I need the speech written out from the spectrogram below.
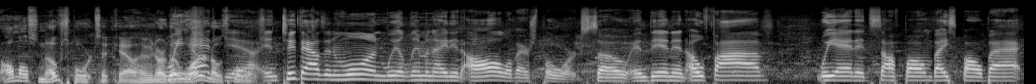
almost no sports at Calhoun, or there we were had, no yeah. sports. In 2001, we eliminated all of our sports. So, and then in 05, we added softball and baseball back.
